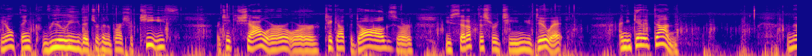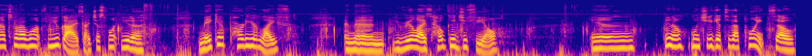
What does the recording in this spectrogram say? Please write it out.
you don't think really that you're going to brush your teeth or take a shower or take out the dogs or you set up this routine, you do it, and you get it done. And that's what I want for you guys. I just want you to make it a part of your life and then you realize how good you feel. And, you know, I want you to get to that point. So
